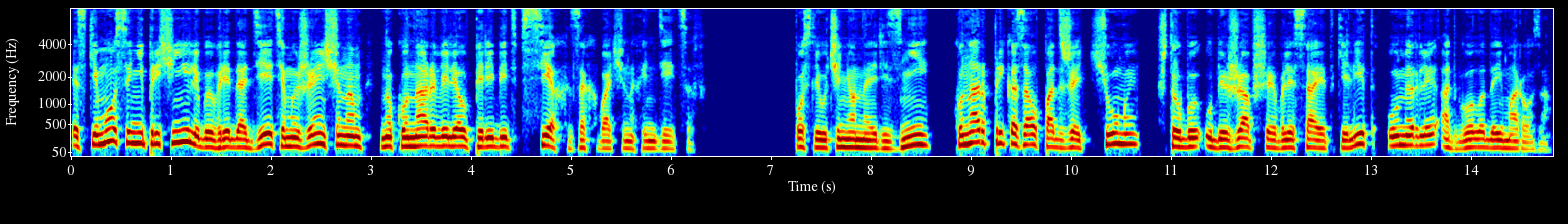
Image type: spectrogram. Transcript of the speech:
Эскимосы не причинили бы вреда детям и женщинам, но Кунар велел перебить всех захваченных индейцев. После учиненной резни Кунар приказал поджечь чумы, чтобы убежавшие в леса Иткелит умерли от голода и мороза.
